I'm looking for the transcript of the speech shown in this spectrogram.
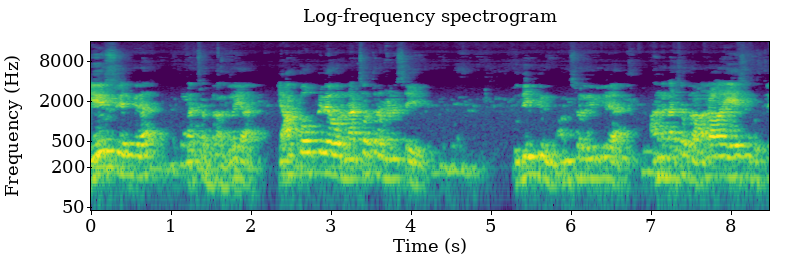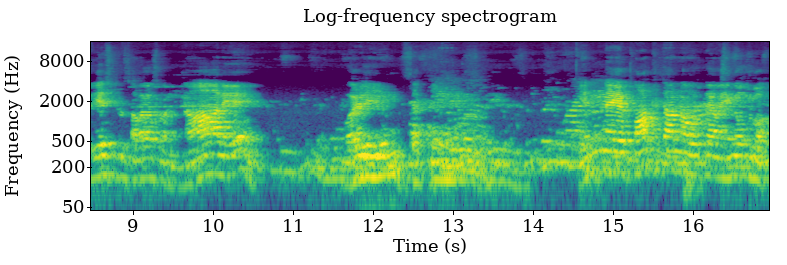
இயேசு என்கிற நட்சத்திரம் இல்லையா? யாக்கோப்பில ஒரு நட்சத்திரம் என்ன செய்யும்? உதிக்கும் அப்படின்னு சொல்லி அந்த நட்சத்திரம். அதனால இயேசு கிறிஸ்து இயேசு கிறிஸ்து அழகா சொன்னாங்க நானே வழியும் சக்தியும். என்னைய பார்த்துட்டான்னு ஒருத்தன் அவன் எங்க வந்துருவான்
